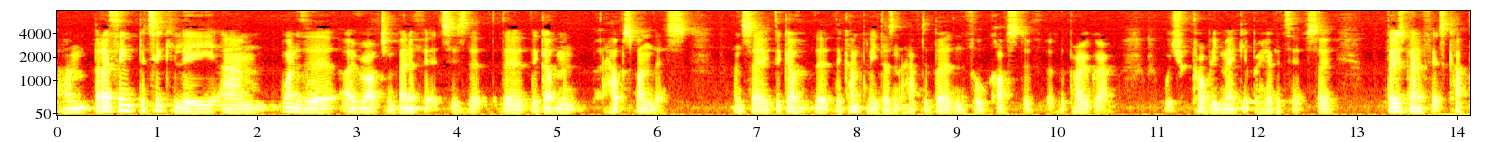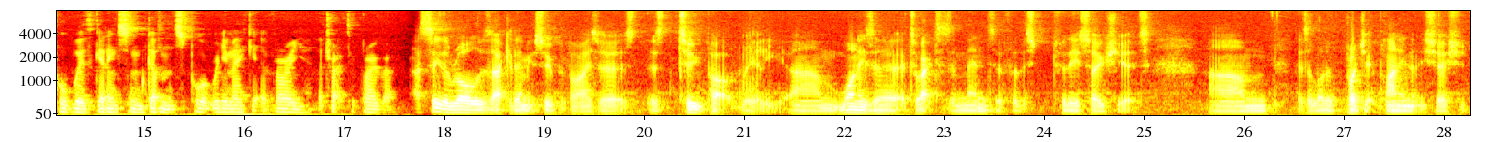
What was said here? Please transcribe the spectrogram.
Um, but I think particularly um, one of the overarching benefits is that the, the government helps fund this. and so the, gov- the, the company doesn't have to burden the full cost of, of the program, which would probably make it prohibitive. So those benefits coupled with getting some government support really make it a very attractive program. I see the role as academic supervisor as, as two part really. Um, one is a, to act as a mentor for the for the associate. Um, there's a lot of project planning that the associate,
